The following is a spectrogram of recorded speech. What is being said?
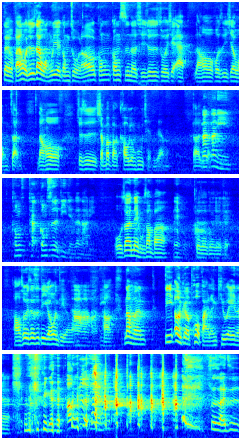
对，反正我就是在网络业工作，然后公公司呢，其实就是做一些 App，然后或是一些网站，然后就是想办法靠用户钱这样。大概是这样那那你通他公司的地点在哪里？我在内湖上班啊。内湖。对对对对 OK，OK 对。好，所以这是第一个问题了嘛？好好好，第一个好，那我们第二个破百人 Q&A 呢，那个好可怜。是来自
